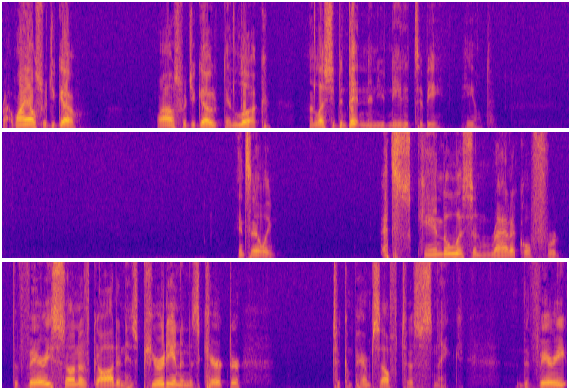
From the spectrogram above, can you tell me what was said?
Right? Why else would you go? Why else would you go and look unless you'd been bitten and you needed to be healed? Incidentally, that's scandalous and radical for the very Son of God in his purity and in his character to compare himself to a snake. The very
